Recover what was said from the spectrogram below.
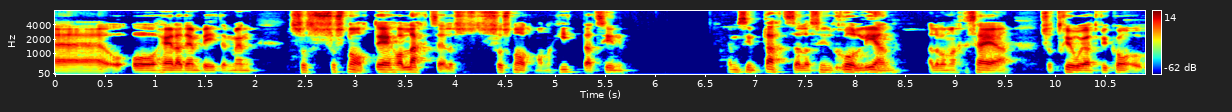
eh, och, och hela den biten. Men så, så snart det har lagt sig eller så, så snart man har hittat sin, sin plats eller sin roll igen, eller vad man ska säga, så tror jag att vi kommer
